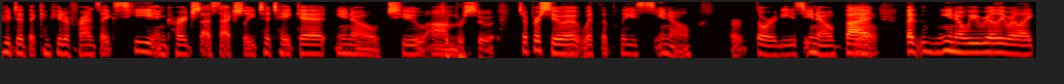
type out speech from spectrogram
who did the computer forensics, he encouraged us actually to take it, you know, to um to pursue it. to pursue it with the police, you know, or authorities, you know. But yeah. but you know, we really were like,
